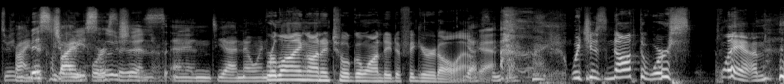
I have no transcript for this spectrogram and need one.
Doing trying the to combine forces. solution. And yeah, no one Relying on Atul Gawande to figure it all out, Yes, Yeah. exactly. which is not the worst plan.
